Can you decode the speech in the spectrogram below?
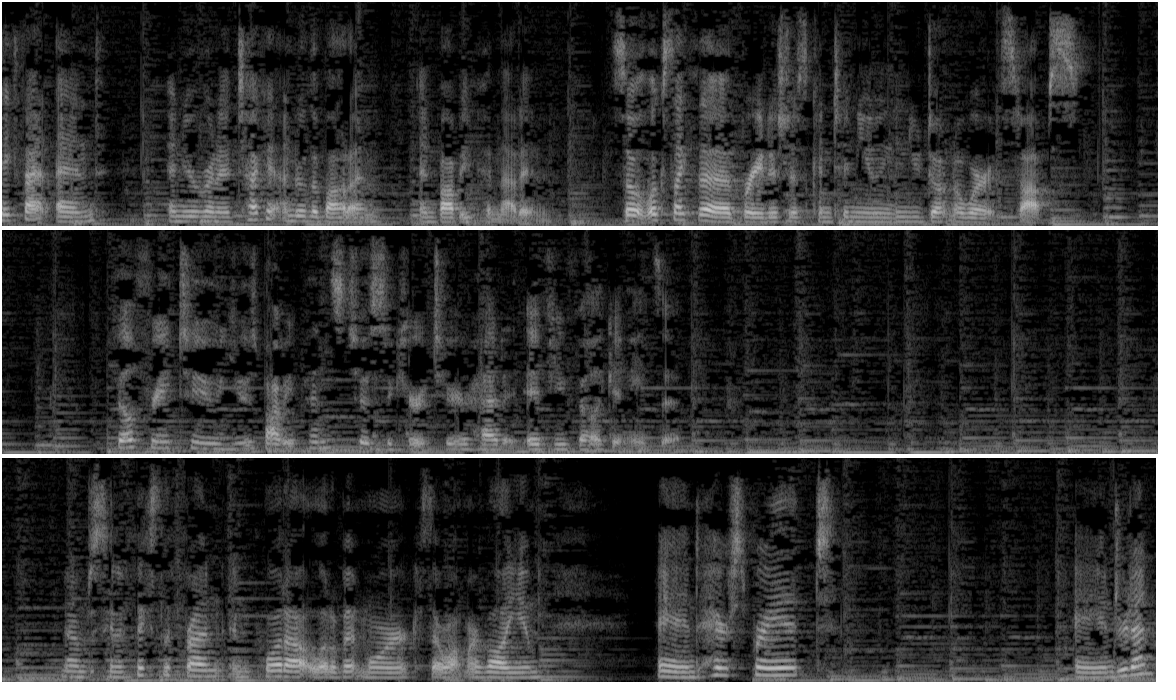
Take that end and you're going to tuck it under the bottom and bobby pin that in. So it looks like the braid is just continuing and you don't know where it stops. Feel free to use bobby pins to secure it to your head if you feel like it needs it. Now I'm just going to fix the front and pull it out a little bit more because I want more volume. And hairspray it. And you're done.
